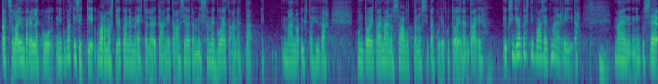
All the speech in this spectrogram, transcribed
katsella ympärille, kun niin kuin väkisikki varmasti jokainen meistä löytää niitä asioita, missä me mm. koetaan, että, että mä en ole yhtä hyvä kuin toi, tai mä en ole saavuttanut sitä kuin joku toinen, tai yksinkertaisesti vaan se, että mä en riitä. Mm. Mä en, niin kuin se,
